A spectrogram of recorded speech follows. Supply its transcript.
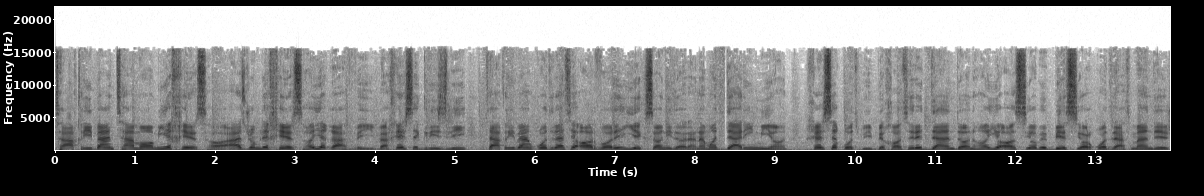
تقریبا تمامی خرس ها از جمله خرس های قهوه‌ای و خرس گریزلی تقریبا قدرت آرواره یکسانی دارند اما در این میان خرس قطبی به خاطر دندان های آسیاب بسیار قدرتمندش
